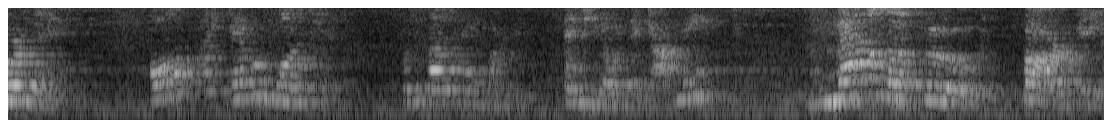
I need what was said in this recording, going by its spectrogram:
were they? All I ever wanted was a ballerina Barbie. And you know what they got me? Malibu Barbie.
